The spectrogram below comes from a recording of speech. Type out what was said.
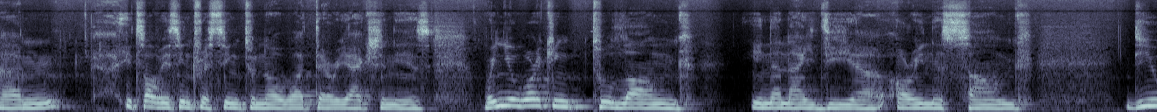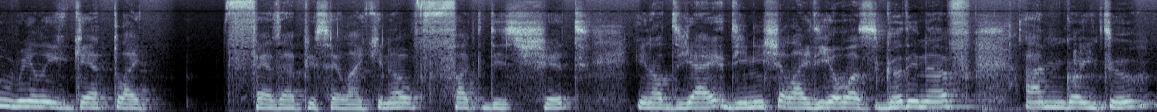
um, it's always interesting to know what their reaction is when you're working too long in an idea or in a song. Do you really get like fed up you say like you know fuck this shit you know the the initial idea was good enough i'm going to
